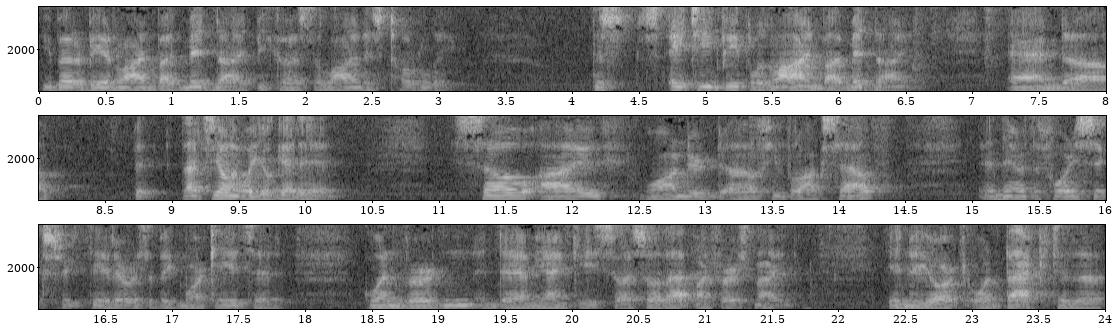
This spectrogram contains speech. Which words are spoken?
you better be in line by midnight because the line is totally there's 18 people in line by midnight, and uh, that's the only way you'll get in. So I wandered a few blocks south, and there at the 46th Street Theater was a big marquee. It said Gwen Verdon and Damn Yankees. So I saw that my first night in New York. I went back to the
